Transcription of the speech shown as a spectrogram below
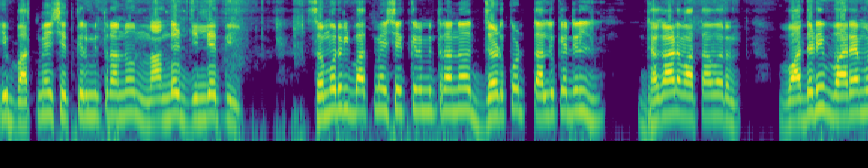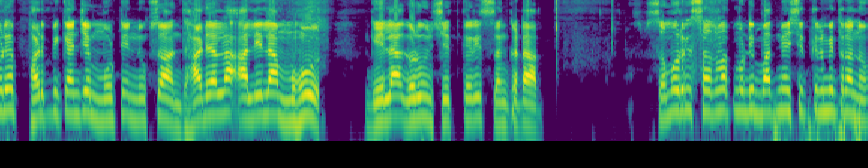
ही बातम्या शेतकरी मित्रांनो नांदेड जिल्ह्यातील. समोरील बातम्या शेतकरी मित्रांनो जळकोट तालुक्यातील ढगाळ वातावरण वादळी वाऱ्यामुळे फळपिकांचे मोठे नुकसान झाडाला आलेला मोहोर गेला घडून शेतकरी संकटात. समोरील सर्वात मोठी बातमी आहे शेतकरी मित्रांनो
